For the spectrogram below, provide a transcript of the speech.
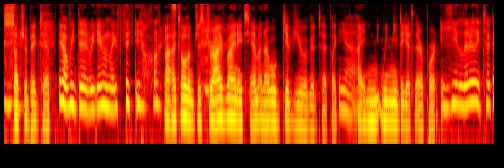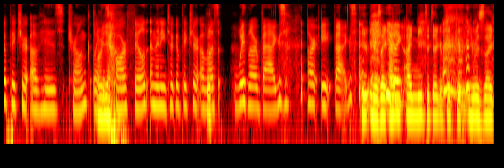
such a big tip. Yeah, we did. We gave him like fifty dollars. Uh, I told him just drive by an ATM and I will give you a good tip. Like yeah. I we need to get to the airport. he literally took a picture of his trunk, like Oh, his yeah. car filled, and then he took a picture of us with our bags, our eight bags. He, he was like, He, I, like- I need to take a picture. He was like,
